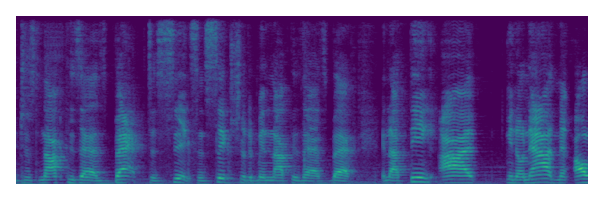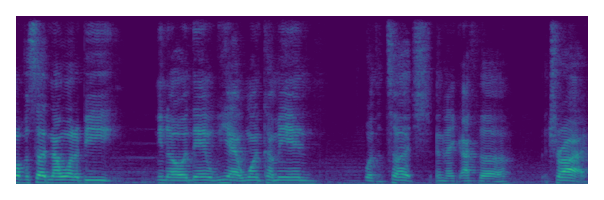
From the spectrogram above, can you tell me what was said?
and just knocked his ass back to six, and six should have been knocked his ass back. And I think I, you know, now all of a sudden I want to be, you know, and then we had one come in for the touch, and they got the the try.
